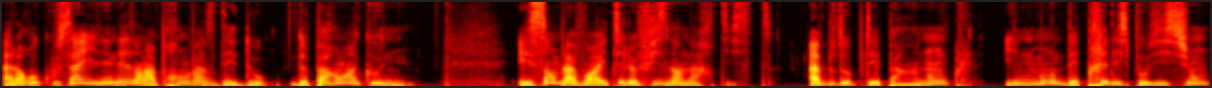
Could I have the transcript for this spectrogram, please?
Alors Okusai, il est né dans la province d'Edo, de parents inconnus, et semble avoir été le fils d'un artiste. Adopté par un oncle, il montre des prédispositions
